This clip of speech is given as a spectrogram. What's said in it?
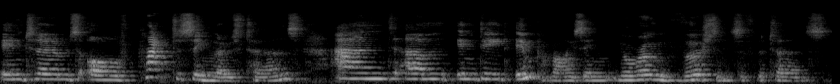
in terms of practicing those turns and um, indeed improvising your own versions of the turns.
